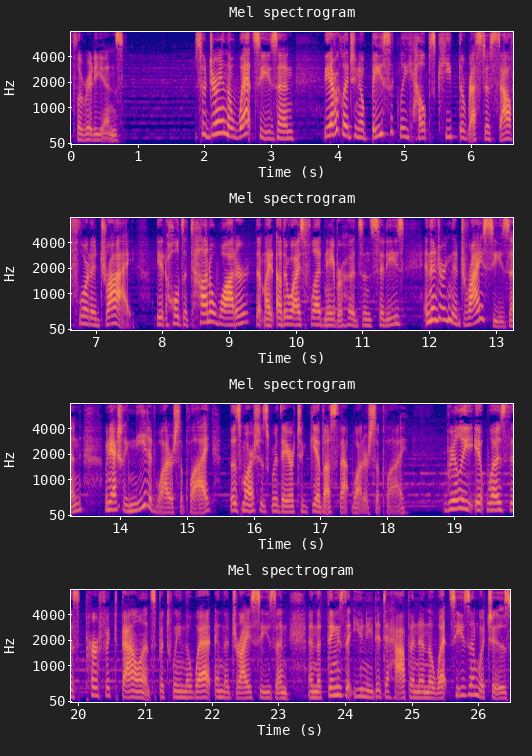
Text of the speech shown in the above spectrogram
Floridians. So during the wet season, the Everglades, you know, basically helps keep the rest of South Florida dry. It holds a ton of water that might otherwise flood neighborhoods and cities. And then during the dry season, when you actually needed water supply, those marshes were there to give us that water supply. Really, it was this perfect balance between the wet and the dry season and the things that you needed to happen in the wet season, which is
